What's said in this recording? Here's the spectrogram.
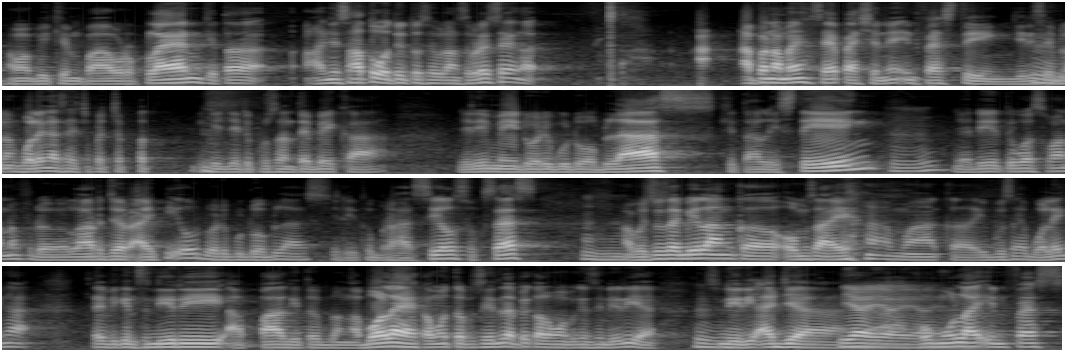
sama bikin power plant kita hanya satu waktu itu saya bilang sebenarnya saya nggak apa namanya saya passionnya investing jadi saya bilang boleh nggak saya cepet-cepet bikin jadi perusahaan TBK jadi Mei 2012 kita listing. Jadi itu was one of the larger IPO 2012 jadi itu berhasil sukses. Habis itu saya bilang ke om saya sama ke ibu saya boleh nggak saya bikin sendiri? Apa gitu? Bilang nggak boleh. Kamu tetap sendiri tapi kalau mau bikin sendiri ya sendiri aja. Iya, iya, Nah, iya, aku mulai invest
